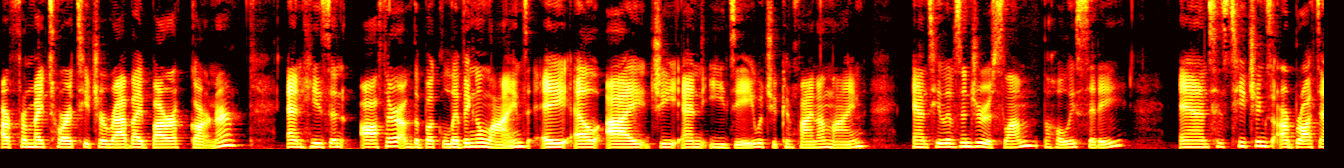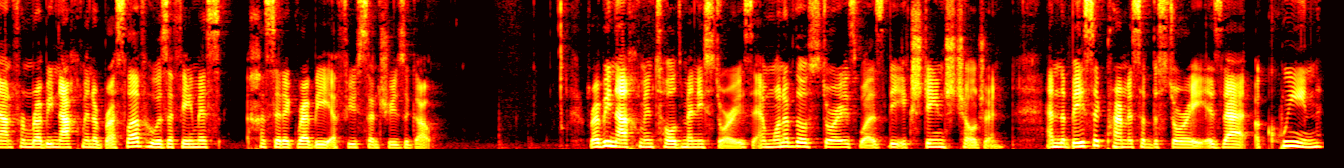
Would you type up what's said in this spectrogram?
are from my Torah teacher, Rabbi Baruch Gartner and he's an author of the book Living Aligned, A L I G N E D, which you can find online. And he lives in Jerusalem, the holy city. And his teachings are brought down from Rabbi Nachman of Breslov, who was a famous Hasidic Rebbe a few centuries ago. Rabbi Nachman told many stories, and one of those stories was the exchange children. And the basic premise of the story is that a queen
